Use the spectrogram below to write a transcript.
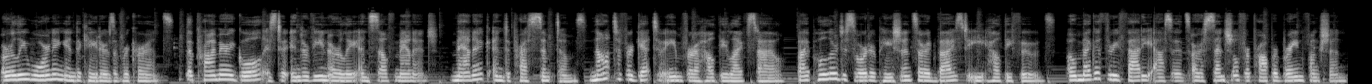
early warning indicators of recurrence. The primary goal is to intervene early and self-manage manic and depressed symptoms, not to forget to aim for a healthy lifestyle. Bipolar disorder patients are advised to eat healthy foods. Omega-3 fatty acids are essential for proper brain function.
